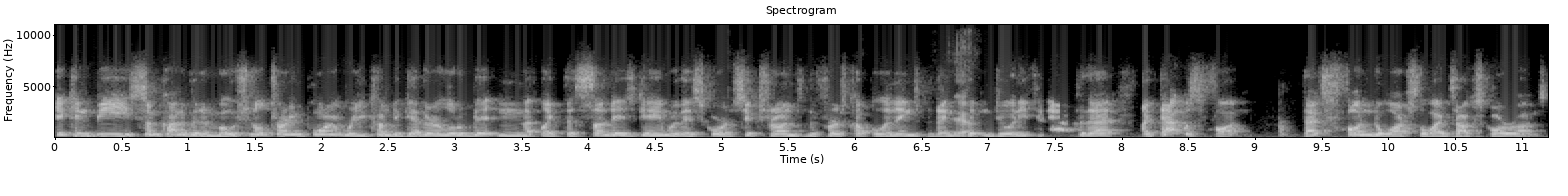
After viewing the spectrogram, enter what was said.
it can be some kind of an emotional turning point where you come together a little bit and like the Sunday's game where they scored six runs in the first couple innings, but then yeah. couldn't do anything after that. Like that was fun. That's fun to watch the White Sox score runs.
